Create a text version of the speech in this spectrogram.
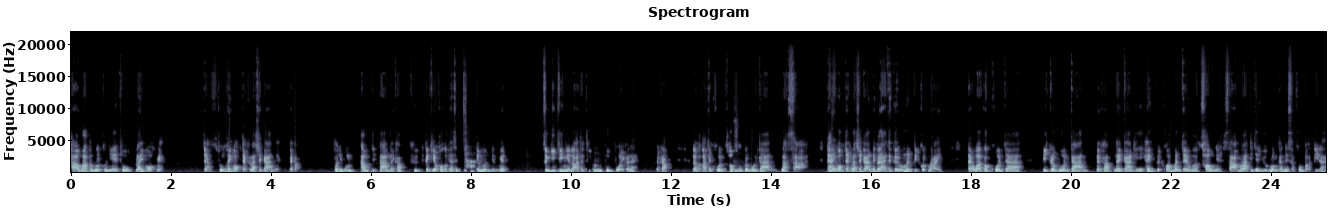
ถามว่าตำรวจคนนี้ถูกไล่ออกเนี่ย จะถูกให้ออกจากราชการเนี่ยนะครับเท่าที่ผมตามติดตามนะครับ คือไปเกี่ยวข้องกับยาเสพติดจำนวนหนึ่งเม็ดซึ่งจริงๆเนี่ยเราอาจจะถือเป็นผู้ป่วยก็ได้นะครับ แล้วอาจจะควรเข้าสู่กระบวนการรักษาให้ออกจากราชการได้ก็ได้ถ้าเกิดว่ามันผิดกฎหมาย แต่ว่าก็ควรจะมีกระบวนการนะครับ ในการที่ให้เกิดความมั่นใจว่าเขาเนี่ยสามารถที่จะอยู่ร่วมกันในสังคมปกติได้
